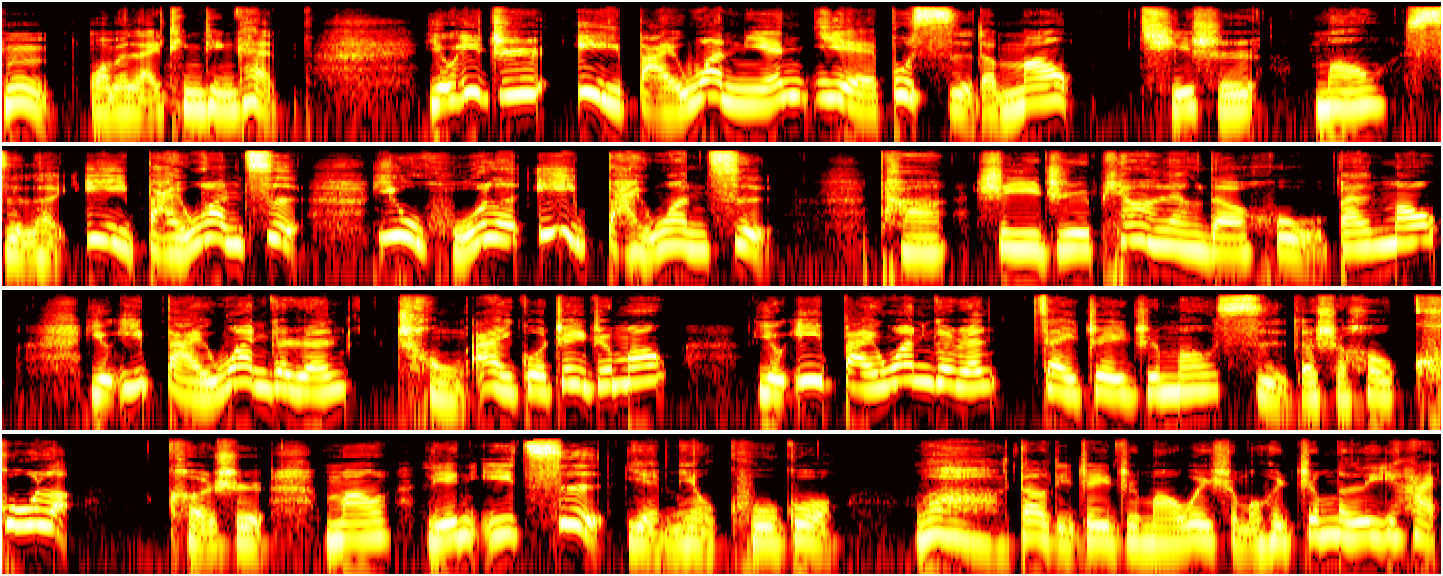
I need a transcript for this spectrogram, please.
嗯，我们来听听看。有一只一百万年也不死的猫，其实猫死了一百万次，又活了一百万次。它是一只漂亮的虎斑猫，有一百万个人宠爱过这只猫，有一百万个人在这只猫死的时候哭了，可是猫连一次也没有哭过。哇，到底这只猫为什么会这么厉害？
